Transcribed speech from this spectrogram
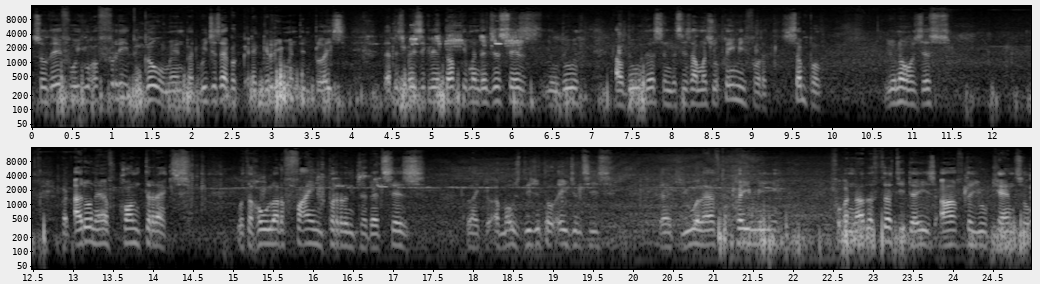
So therefore, you are free to go, man. But we just have a, an agreement in place that is basically a document that just says you'll do, I'll do this, and this is how much you'll pay me for it. Simple, you know. It's just. But I don't have contracts with a whole lot of fine print that says, like uh, most digital agencies, that you will have to pay me for another 30 days after you cancel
